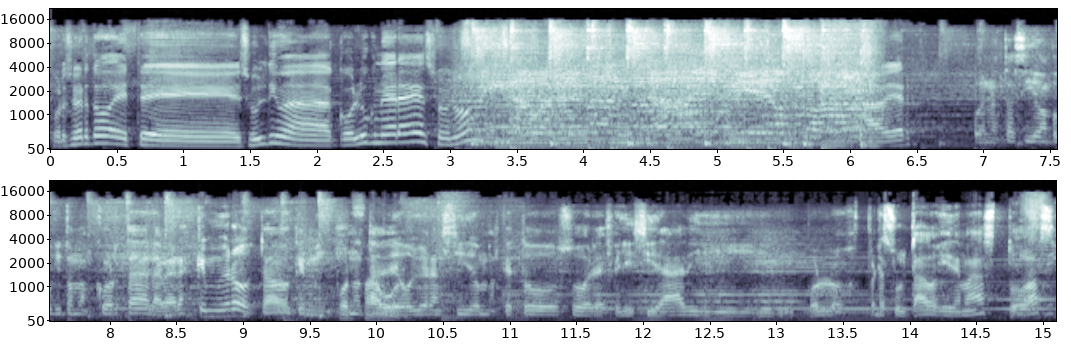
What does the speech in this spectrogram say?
Por cierto, este, su última columna era eso, ¿no? A ver. Bueno, esta ha sido un poquito más corta. La verdad es que me hubiera gustado que mis Por notas de hoy hubieran sido más que todo sobre felicidad y por los resultados y demás, todas.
